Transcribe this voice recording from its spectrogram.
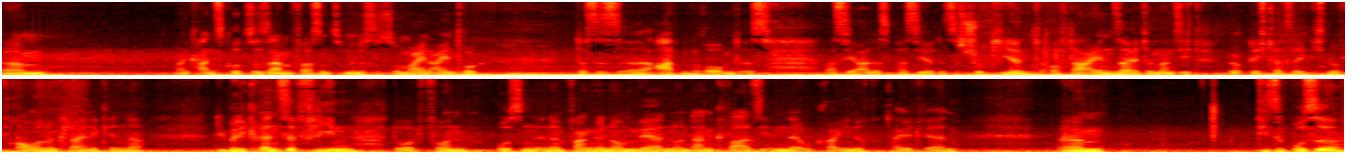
Ähm, man kann es kurz zusammenfassen, zumindest ist so mein Eindruck, dass es äh, atemberaubend ist, was hier alles passiert. Es ist schockierend auf der einen Seite, man sieht wirklich tatsächlich nur Frauen und kleine Kinder über die Grenze fliehen, dort von Bussen in Empfang genommen werden und dann quasi in der Ukraine verteilt werden. Ähm, diese Busse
